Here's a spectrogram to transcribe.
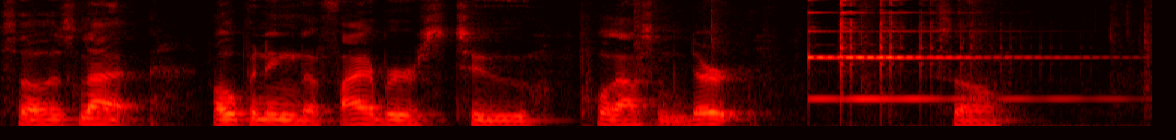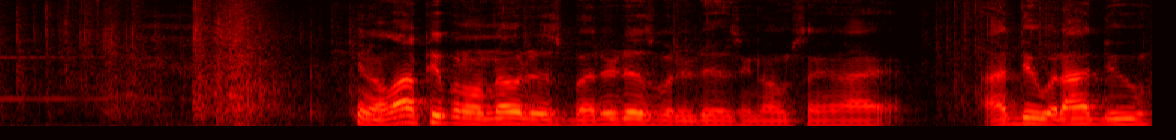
So it's not opening the fibers to pull out some dirt. So, you know, a lot of people don't know this, but it is what it is. You know what I'm saying? I, I do what I do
